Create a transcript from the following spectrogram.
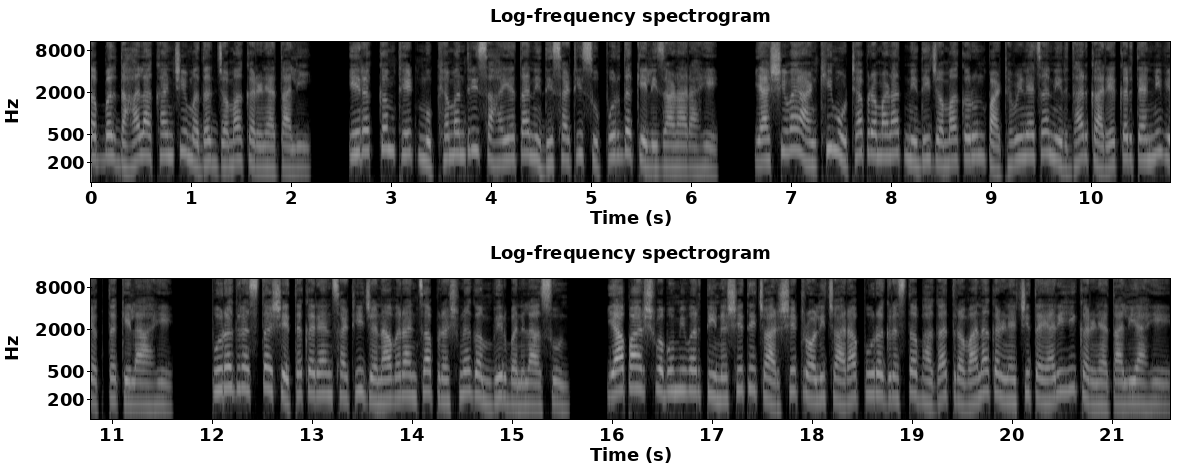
तब्बल दहा लाखांची मदत जमा करण्यात आली. ही रक्कम थेट मुख्यमंत्री सहाय्यता निधीसाठी सुपूर्द केली जाणार आहे. याशिवाय आणखी मोठ्या प्रमाणात निधी जमा करून पाठविण्याचा निर्धार कार्यकर्त्यांनी व्यक्त केला आहे. पूरग्रस्त शेतकऱ्यांसाठी जनावरांचा प्रश्न गंभीर बनला असून या पार्श्वभूमीवर तीनशे ते चारशे ट्रॉली चारा पूरग्रस्त भागात रवाना करण्याची तयारीही करण्यात आली आहे.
